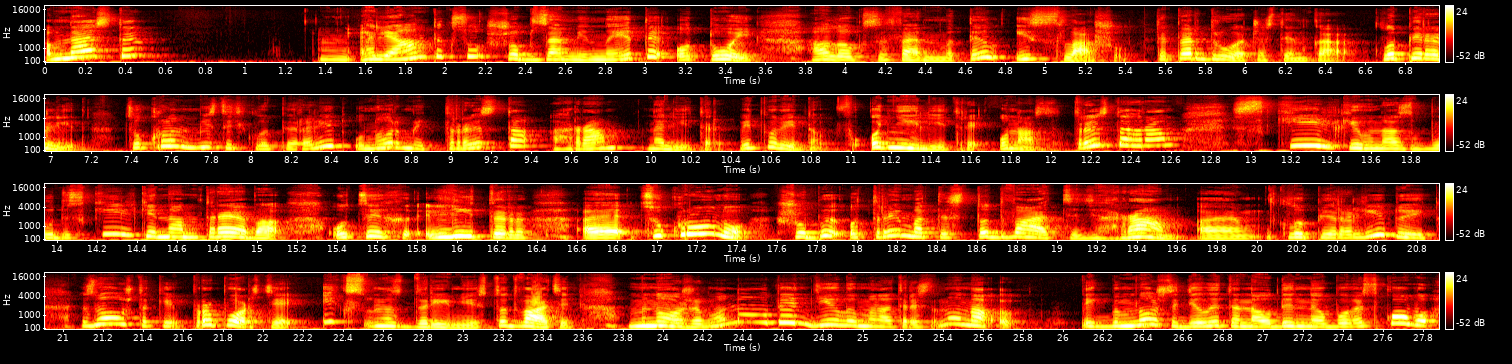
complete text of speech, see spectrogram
внести. Геліантексу, щоб замінити отой галоксифенметил із слашу. Тепер друга частинка клопіралід. Цукрон містить клопіралід у нормі 300 грам на літр. Відповідно, в одній літрі у нас 300 грам. Скільки у нас буде, скільки нам треба оцих літр е, цукрону, щоб отримати 120 грам е, клопіраліду? І, Знову ж таки, пропорція Х у нас дорівнює 120 множимо на 1, ділимо на 300. Ну, на, якби множити ділити на 1 не обов'язково,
